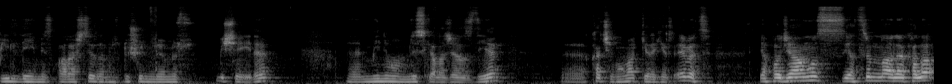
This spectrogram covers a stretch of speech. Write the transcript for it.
bildiğimiz, araştırdığımız, düşündüğümüz bir şeyi de minimum risk alacağız diye e, kaçırmamak gerekir. Evet, yapacağımız yatırımla alakalı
